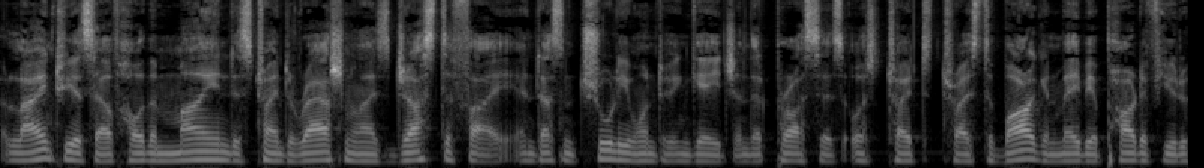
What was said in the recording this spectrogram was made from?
lying to yourself, how the mind is trying to rationalize, justify, and doesn't truly want to engage in that process, or try to, tries to bargain. Maybe a part of you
